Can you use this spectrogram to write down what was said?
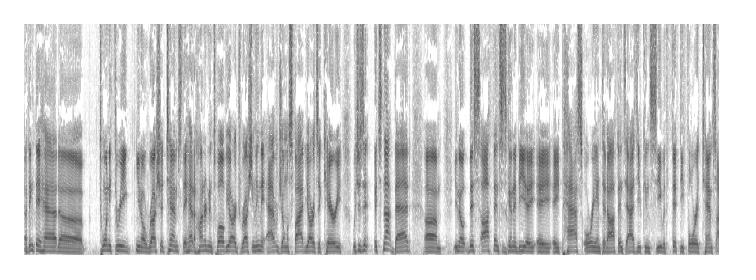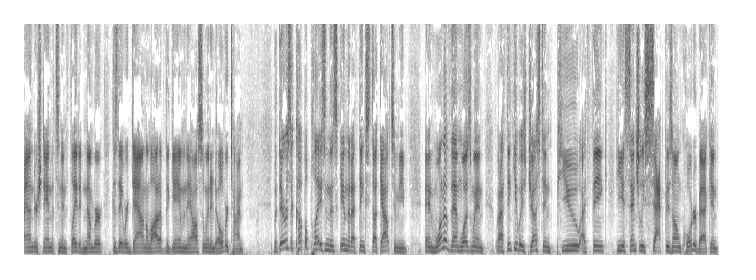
I think they had uh, 23, you know, rush attempts. They had 112 yards rushing. I think they averaged almost five yards a carry, which isn't. It's not bad. Um, you know, this offense is going to be a, a, a pass oriented offense, as you can see with 54 attempts. I understand that's an inflated number because they were down a lot of the game and they also went into overtime. But there was a couple plays in this game that I think stuck out to me, and one of them was when when I think it was Justin Pugh. I think he essentially sacked his own quarterback, and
